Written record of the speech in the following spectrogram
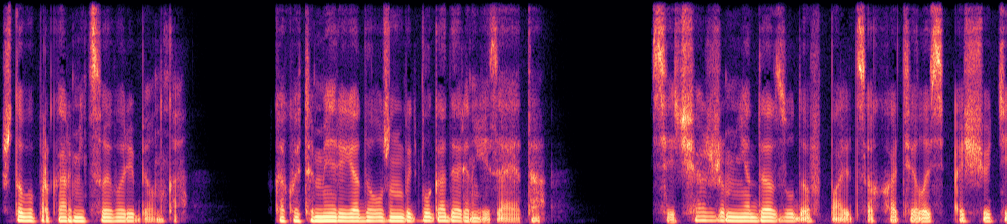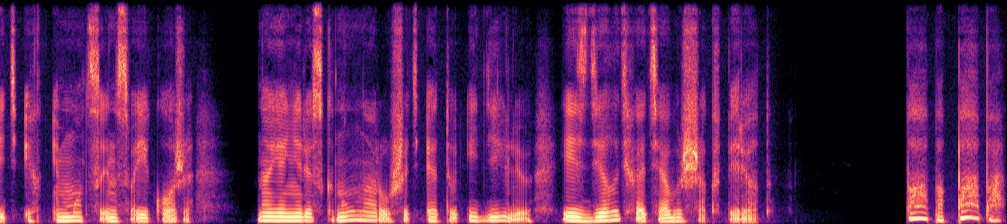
чтобы прокормить своего ребенка. В какой-то мере я должен быть благодарен ей за это. Сейчас же мне до зуда в пальцах хотелось ощутить их эмоции на своей коже — но я не рискнул нарушить эту идиллию и сделать хотя бы шаг вперед. «Папа, папа!»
